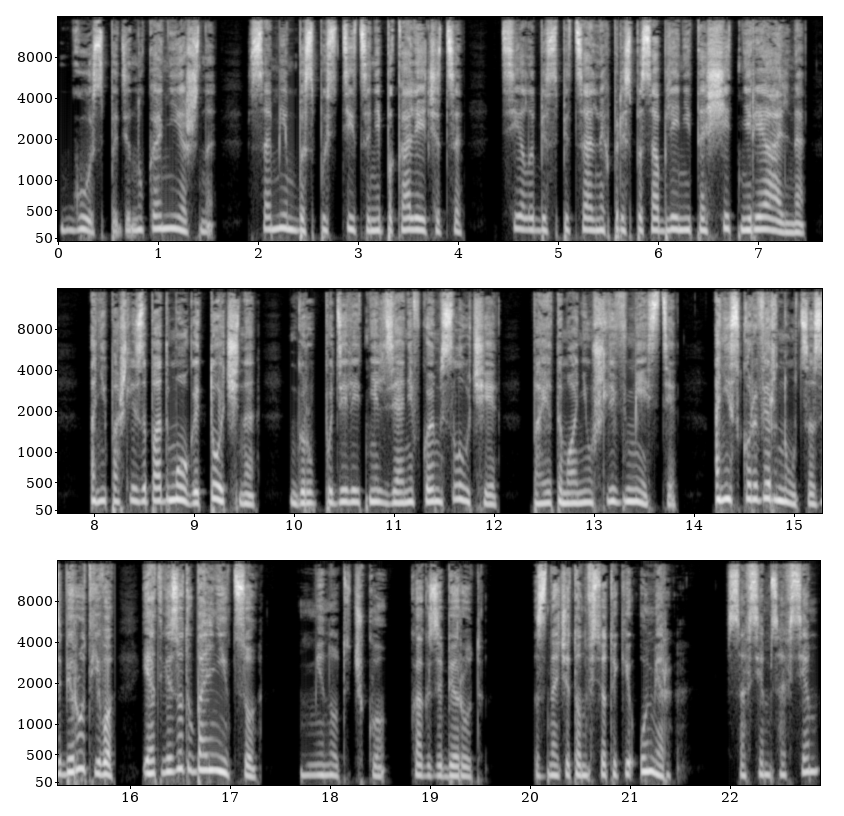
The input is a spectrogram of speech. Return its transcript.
Господи, ну, конечно. Самим бы спуститься, не покалечиться. Тело без специальных приспособлений тащить нереально. Они пошли за подмогой, точно. Группу делить нельзя ни в коем случае. Поэтому они ушли вместе. Они скоро вернутся, заберут его и отвезут в больницу. Минуточку, как заберут? Значит, он все-таки умер? Совсем-совсем?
